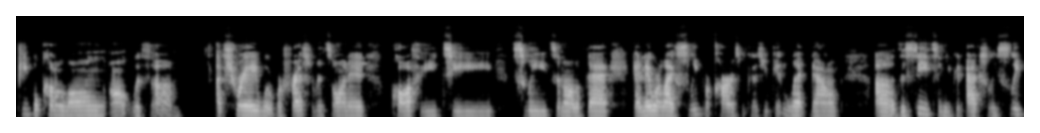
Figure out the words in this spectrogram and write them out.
people come along uh, with um, a tray with refreshments on it, coffee, tea, sweets, and all of that. And they were like sleeper cars because you could let down uh, the seats and you could actually sleep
